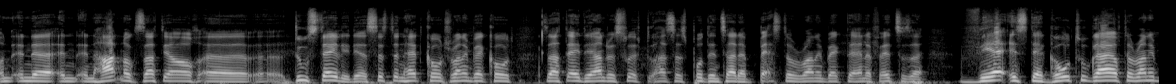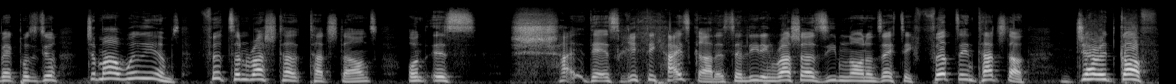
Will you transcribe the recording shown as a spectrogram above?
Und in, der, in, in Hard Knocks sagt ja auch äh, äh, Deuce Staley, der Assistant Head Coach, Running Back Coach, sagt, ey, DeAndre Swift, du hast das Potenzial, der beste Running Back der NFL zu sein. Wer ist der Go-To-Guy auf der Running Back Position? Jamal Williams. 14 Rush-Touchdowns und ist der ist richtig heiß gerade. Ist der Leading Rusher, 7,69, 14 Touchdowns. Jared Goff,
